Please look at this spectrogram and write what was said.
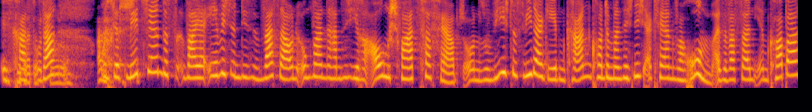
seh krass, oder? Foto. Ach, Und das Mädchen, das war ja ewig in diesem Wasser und irgendwann haben sich ihre Augen schwarz verfärbt. Und so wie ich das wiedergeben kann, konnte man sich nicht erklären, warum. Also was da in ihrem Körper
